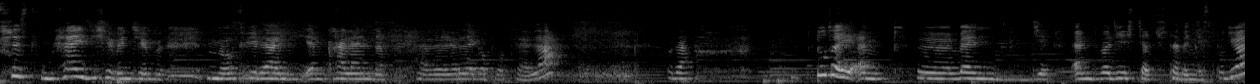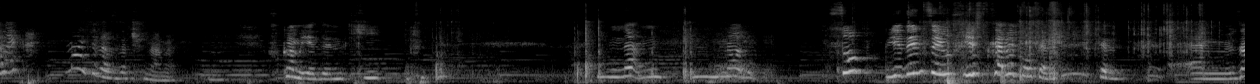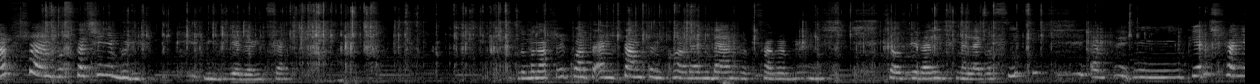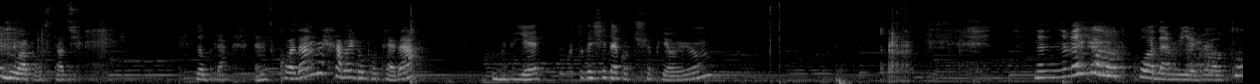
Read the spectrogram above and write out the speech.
Wszystkim hej, dzisiaj będziemy my otwierali kalendarz Harry'ego Pottera. Dobra. Tutaj em, y, będzie em, 24 niespodzianek. No i teraz zaczynamy. Szukamy jedynki. No, no, co? W jedynce już jest Harry Potter. Em, zawsze postacie nie byli w jedynce. No bo na przykład em, tamten kalendarz, co robiliśmy, co otwieraliśmy Lego City, em, mm, pierwsza nie była postać. Dobra, em, składamy Harry'ego Pottera, dwie, które się tak otrzepiają. Na, na razie odkładamy jego tu,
